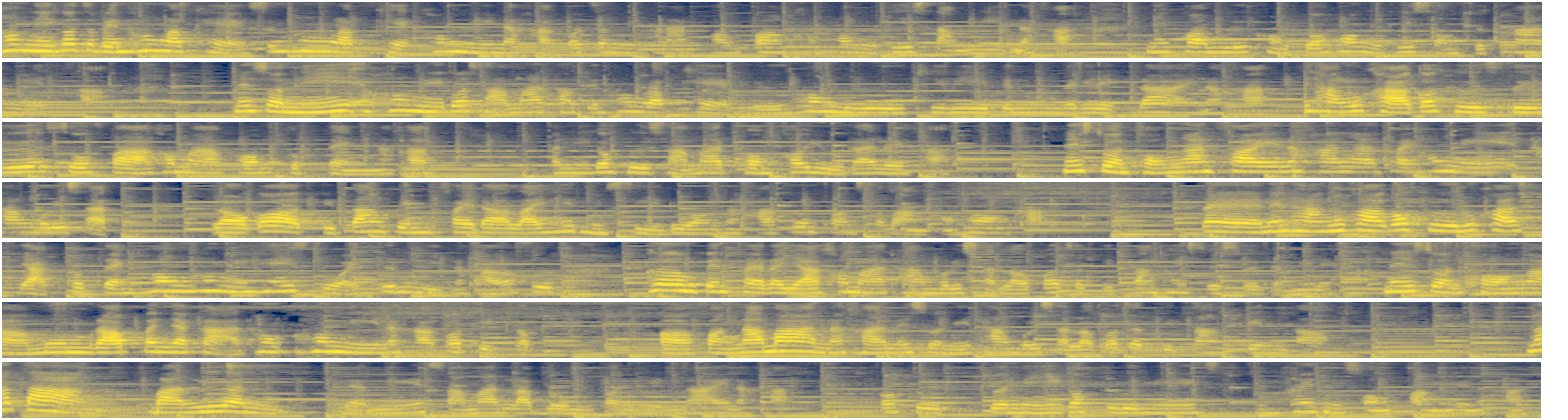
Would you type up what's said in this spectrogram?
ห้องนี้ก็จะเป็นห้องรับแขก ซึ่งห้องรับแขกห้องนี้นะคะ ก็จะมีขนาดความกว้างของห้องอยู่ที่ 3 เมตรนะคะ มีความลึกของตัวห้องอยู่ที่ 2.5 เมตรค่ะ ในส่วนนี้ห้องนี้ก็สามารถทำเป็นห้องรับแขกหรือห้องดูทีวีเป็นมุมเล็กๆได้นะคะทางลูกค้าก็คือซื้อโซฟาเข้ามาพร้อมตกแต่งนะคะ อันนี้ก็คือสามารถพร้อมเข้าอยู่ได้เลยค่ะ ในส่วนของงานไฟนะคะ งานไฟห้องนี้ทางบริษัท เราก็ติดตั้งเป็นไฟดาวไลท์ให้ถึง 4 ดวงนะคะ เพิ่มความสว่างของห้องค่ะ แต่ในทางลูกค้าก็คือลูกค้าอยากตกแต่งห้องห้องนี้ให้สวยขึ้นอีกนะคะ ก็คือเพิ่มเป็นไฟระยะเข้ามาทางบริษัทเราก็จะติดตั้งให้สวยๆแบบนี้เลยค่ะในส่วนของอมุมรับบรรยากาศห้องห้องนี้นะคะ ก็ติดกับฝั่งหน้าบ้านนะคะ ในส่วนนี้ทางบริษัทเราก็จะติดตั้งเป็นหน้าต่างบานเลื่อนแบบนี้สามารถรับลมตอนเย็นได้นะคะ ก็คือตัวนี้ก็คือมีให้ถึงสองฝั่งเลยนะคะ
